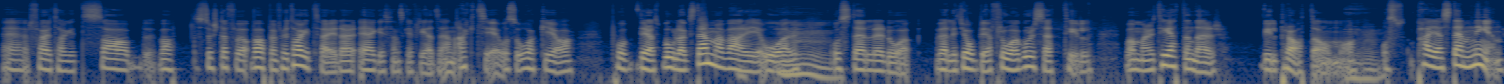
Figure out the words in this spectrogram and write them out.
eh, företaget Saab, va- det största för, vapenföretaget i Sverige, där äger Svenska Freds en aktie och så åker jag på deras bolagsstämma varje år Mm. och ställer då väldigt jobbiga frågor sett till vad majoriteten där vill prata om och, Mhm. och s- paja stämningen.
